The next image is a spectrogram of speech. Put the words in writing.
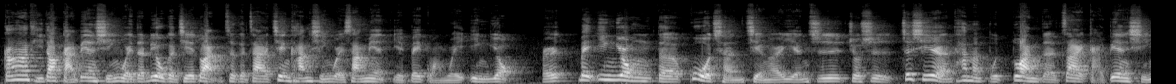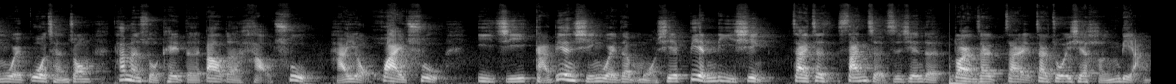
刚刚提到改变行为的六个阶段，这个在健康行为上面也被广为应用。而被应用的过程，简而言之，就是这些人他们不断的在改变行为过程中，他们所可以得到的好处，还有坏处，以及改变行为的某些便利性，在这三者之间的不断在在在做一些衡量。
